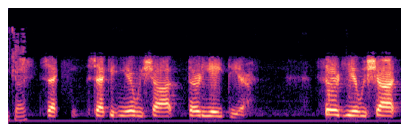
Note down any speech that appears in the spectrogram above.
Okay. Second, second year we shot 38 deer. Third year we shot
